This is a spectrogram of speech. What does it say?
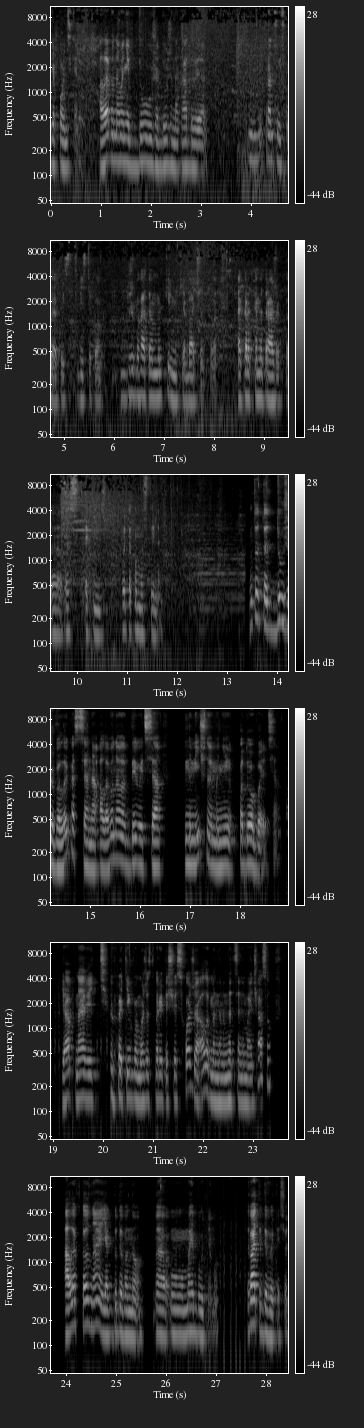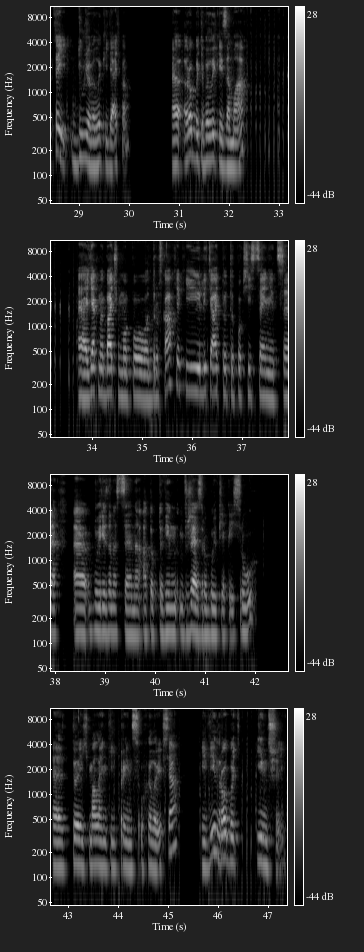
японське. Але вона мені дуже-дуже нагадує французьку якусь стилістику. Дуже багато мультфільмів я бачив, е, короткометражок, е, ось такий, у такому стилі. Ну, тут дуже велика сцена, але вона дивиться динамічно і мені подобається. Я б навіть хотів би, може, створити щось схоже, але в мене на це немає часу. Але хто знає, як буде воно е, у майбутньому. Давайте дивитись. Оцей дуже великий дядько е, робить великий замах. Е, як ми бачимо по друзках, які літять тут по всій сцені, це е, вирізана сцена, а тобто він вже зробив якийсь рух. Е, той маленький принц ухилився, і він робить інший.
